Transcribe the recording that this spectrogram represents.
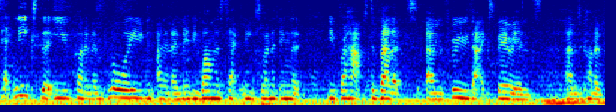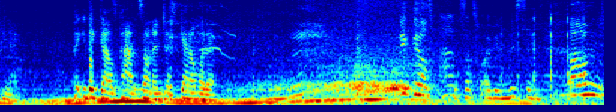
techniques that you've kind of employed, I don't know, maybe wellness techniques or anything that you've perhaps developed um, through that experience um, to kind of, you know, put your big girl's pants on and just get on with it. Girls' pants, that's what I've been missing. Um,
